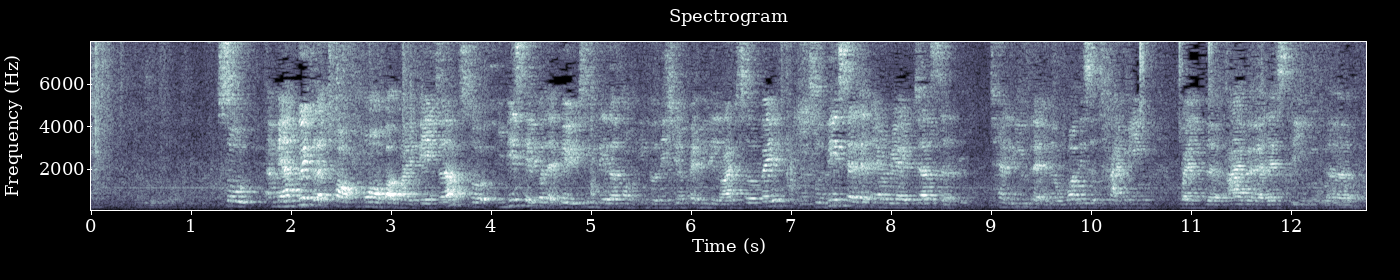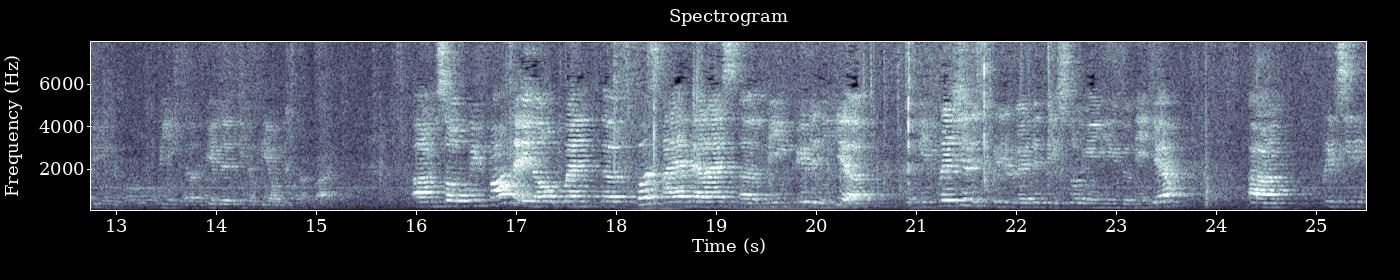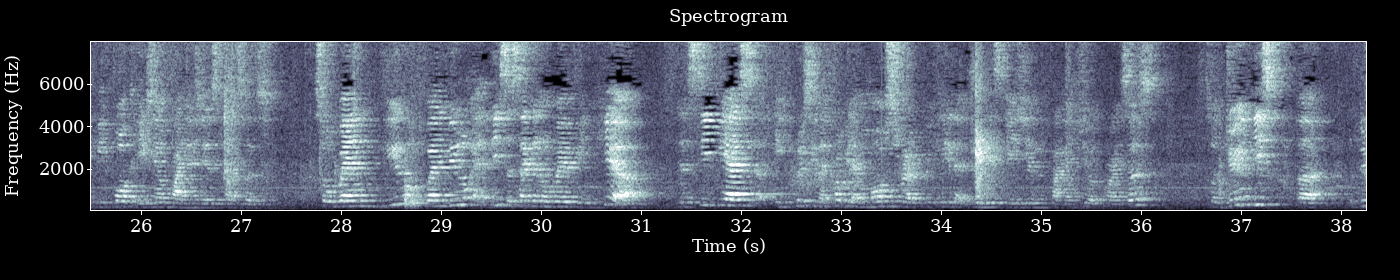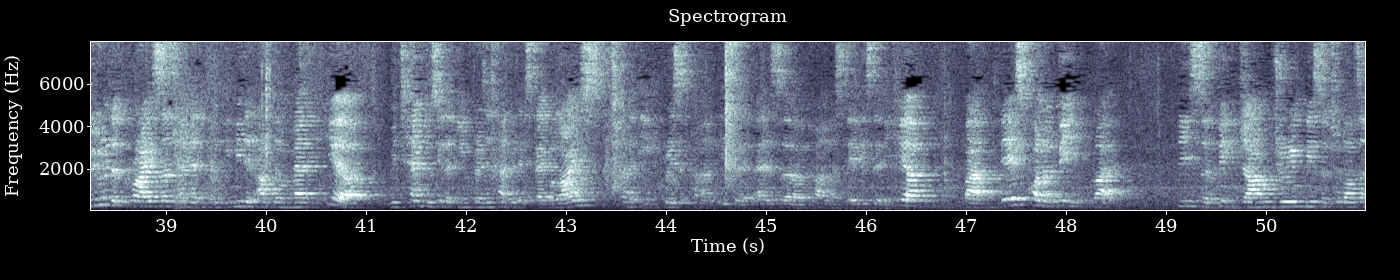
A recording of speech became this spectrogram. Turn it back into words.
so I mean I'm going to like, talk more about my data. So in this paper that we're using data from Indonesian Family Life Survey. So this standard area just uh, tell you that you know, what is the timing when the IFLS being, uh, being, being uh, fielded in the field. Right? Um, so we found that you know when the first IFLS uh, being fielded here, the inflation is pretty relatively slow in Indonesia, um, before the Asian financial crisis. So when you when we look at this second wave in here, the CPS increasing like probably the most rapidly like during this Asian financial crisis. So during this uh, during the crisis and then the immediate aftermath here, we tend to see the inflation kind of stabilize, kind of increase kind of is a, as a kind of steady state here. But there's quite a big like this a big jump during this 2005,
